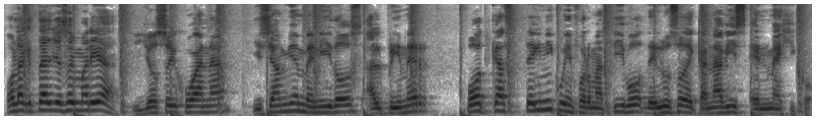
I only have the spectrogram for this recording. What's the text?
Hola, ¿qué tal? Yo soy María. Y yo soy Juana y sean bienvenidos al primer podcast técnico informativo del uso de cannabis en México.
